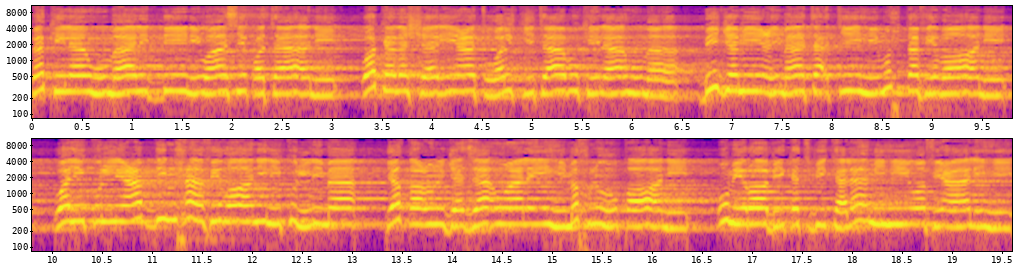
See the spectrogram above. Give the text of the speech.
فكلاهما للدين واسقتان. وكذا الشريعة والكتاب كلاهما بجميع ما تأتيه محتفظان. ولكل عبد حافظان لكل ما يقع الجزاء عليه مخلوقان. أمرا بكتب كلامه وفعاله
